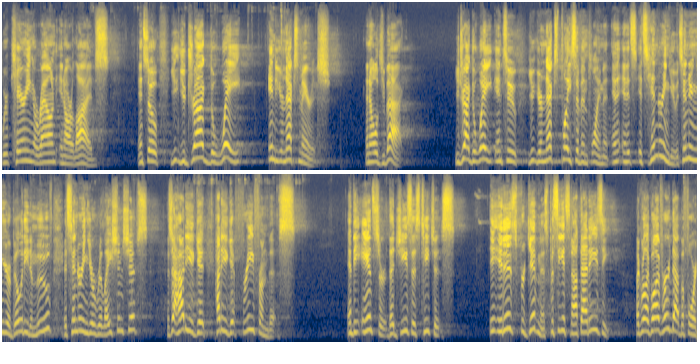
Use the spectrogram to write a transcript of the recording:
we're carrying around in our lives. And so you, you drag the weight into your next marriage and it holds you back. You drag the weight into your next place of employment, and, it's, it's hindering you. It's hindering your ability to move, it's hindering your relationships. And so, how do you get, how do you get free from this? And the answer that Jesus teaches it, is forgiveness, but see, it's not that easy. Like, we're like, well, I've heard that before.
